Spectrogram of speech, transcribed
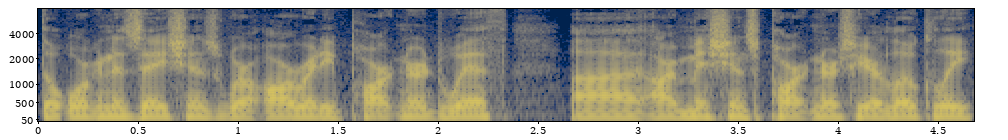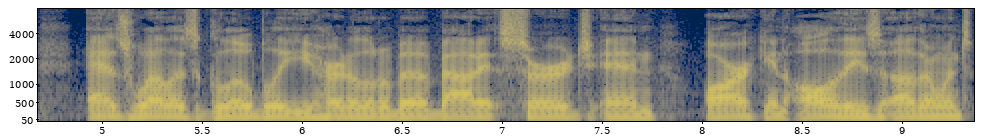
the organizations we're already partnered with uh, our missions partners here locally as well as globally. You heard a little bit about it, Surge and ARC and all of these other ones.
